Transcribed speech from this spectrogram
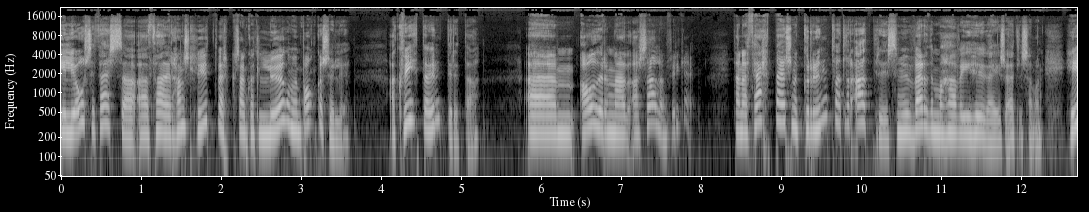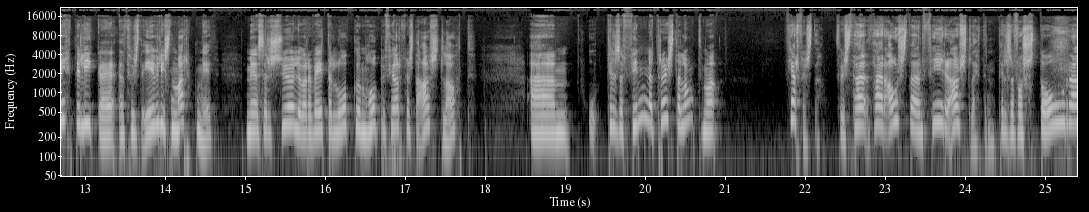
í ljósi þessa að það er hans hlutverk samkvæmt lögum um bankasölu að kvita undir þetta um, áður en að, að salan fyrir gegn Þannig að þetta er svona grundvallar atrið sem við verðum að hafa í huga í þessu öllu saman. Hitt er líka að þú veist, yfirlýst markmið með þessari sjölu var að veita lokum hópi fjárfesta afslátt um, til þess að finna trausta langtíma fjárfesta. Veist, það, það er ástæðan fyrir afslættinum til þess að fá stóra,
